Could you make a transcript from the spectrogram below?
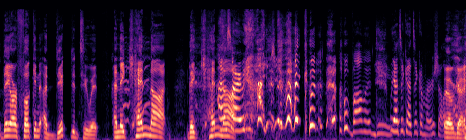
they are fucking addicted to it, and they cannot. They cannot. I'm sorry. Good Obama D. we had to cut to commercial. Okay.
